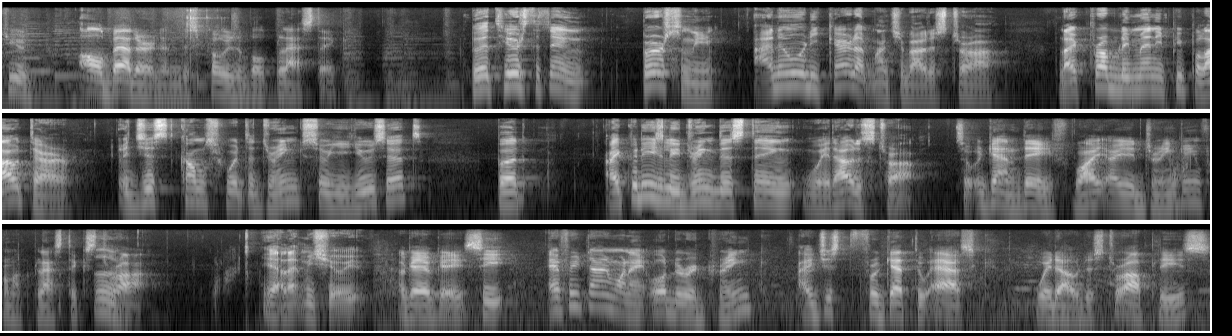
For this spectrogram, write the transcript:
cute. All better than disposable plastic. But here's the thing, personally, I don't really care that much about a straw. Like probably many people out there. It just comes with the drink, so you use it. But I could easily drink this thing without a straw. So again, Dave, why are you drinking from a plastic hmm. straw? Mm. Yeah, let me show you. Okay, okay, see, every time when I order a drink, I just forget to ask, without a straw, please.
